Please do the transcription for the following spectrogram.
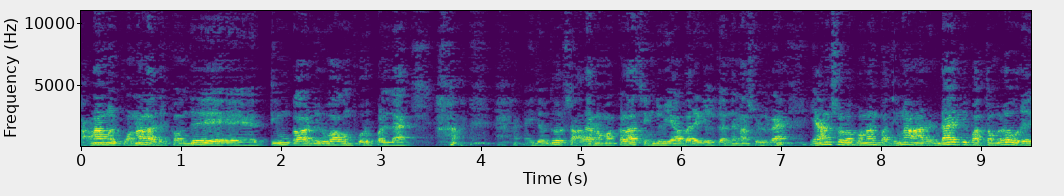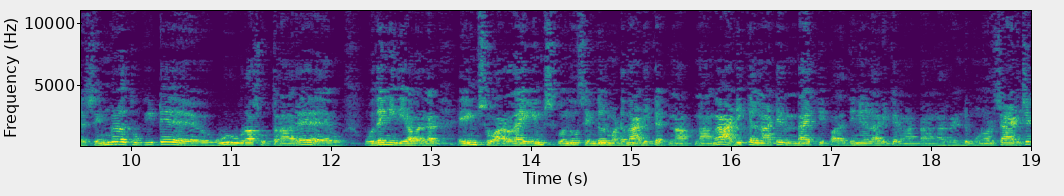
காணாமல் போனால் அதற்கு வந்து திமுக நிர்வாகம் பொறுப்பல்ல. இது வந்து ஒரு சாதாரண மக்களா செங்கல் வியாபாரிகளுக்கு வந்து நான் சொல்றேன். ஏன்னு சொல்ல போனான்னு பாத்தீங்கன்னா ரெண்டாயிரத்தி பத்தொன்பதுல ஒரு செங்கலை தூக்கிட்டு ஊர் ஊரா சுத்தினாரு உதயநிதி அவர்கள். எய்ம்ஸ் வரல எய்ம்ஸ்க்கு வந்து செங்கல் மட்டும் தான் அடிக்கல் நாட்டினாங்க. அடிக்கல் நாட்டி ரெண்டாயிரத்தி பதினேழு அடிக்கல் நாட்டினாங்க. ரெண்டு மூணு வருஷம் ஆயிடுச்சு.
